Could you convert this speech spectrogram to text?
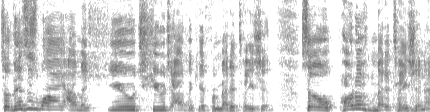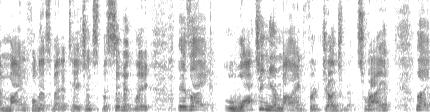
So this is why I'm a huge, huge advocate for meditation. So part of meditation and mindfulness meditation specifically is like watching your mind for judgments, right? Like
